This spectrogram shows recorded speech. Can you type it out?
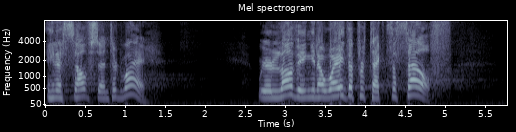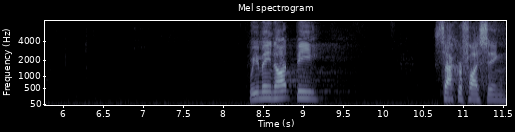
in a self centered way. We are loving in a way that protects the self. We may not be sacrificing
